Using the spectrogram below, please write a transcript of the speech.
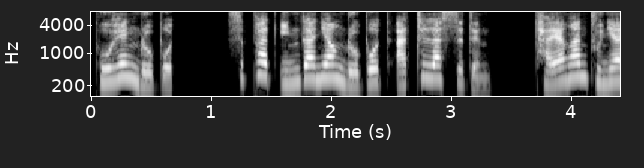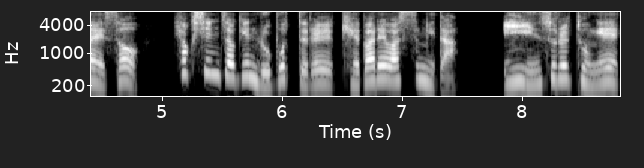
보행 로봇, 스팟 인간형 로봇 아틀라스 등 다양한 분야에서 혁신적인 로봇들을 개발해 왔습니다. 이 인수를 통해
